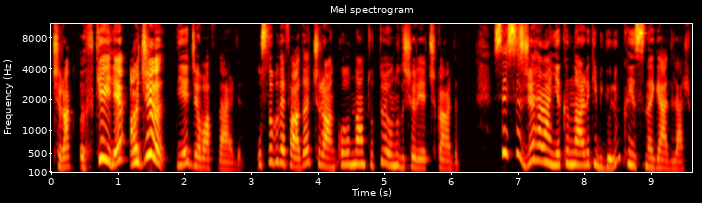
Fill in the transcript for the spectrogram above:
Çırak öfkeyle acı diye cevap verdi. Usta bu defa da çırağın kolundan tuttu ve onu dışarıya çıkardı. Sessizce hemen yakınlardaki bir gölün kıyısına geldiler.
